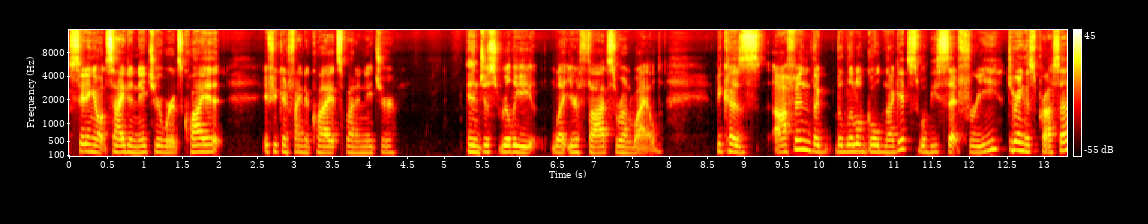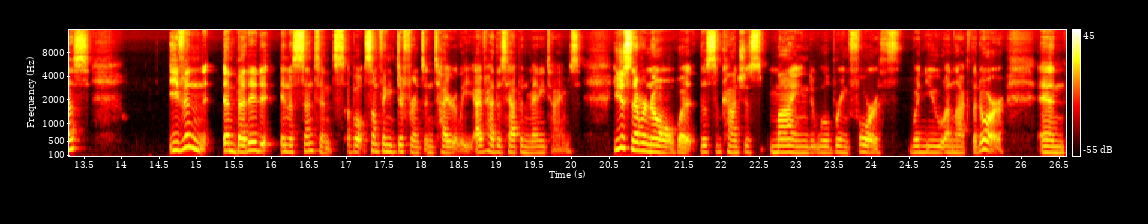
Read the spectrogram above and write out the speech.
sitting outside in nature where it's quiet, if you can find a quiet spot in nature, and just really let your thoughts run wild, because often the, the little gold nuggets will be set free during this process, even embedded in a sentence about something different entirely. I've had this happen many times. You just never know what the subconscious mind will bring forth when you unlock the door. And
